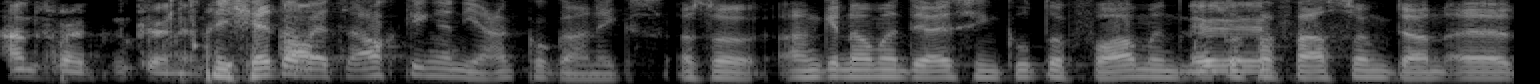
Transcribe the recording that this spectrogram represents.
anfreunden können. Ich hätte auch. aber jetzt auch gegen Janko gar nichts. Also angenommen, der ist in guter Form, in nee, guter. Verfassung, dann äh,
